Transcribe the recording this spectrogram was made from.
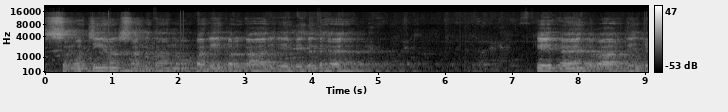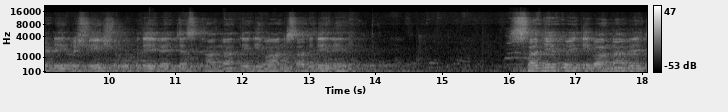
ਸਮੁੱਚੀਆਂ ਸੰਗਤਾਂ ਨੂੰ ਭਲੀ ਪ੍ਰਕਾਰ ਇਹ ਵਿਗਤ ਹੈ। ਕਿ ਐਤਵਾਰ ਦੇ ਜਿਹੜੇ ਵਿਸ਼ੇਸ਼ ਰੂਪ ਦੇ ਵਿੱਚ ਸਥਾਨਾਂ ਤੇ ਦੀਵਾਨ ਸਜਦੇ ਨੇ, ਸਜੇ ਹੋਏ ਦੀਵਾਨਾਂ ਵਿੱਚ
